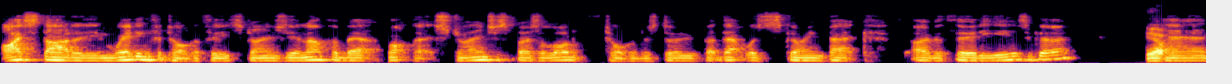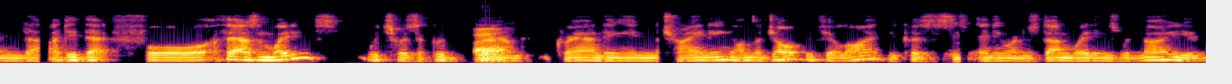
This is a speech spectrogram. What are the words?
I started in wedding photography, strangely enough, about not that strange. I suppose a lot of photographers do, but that was going back over 30 years ago. Yep. And uh, I did that for a thousand weddings, which was a good wow. ground, grounding in training on the job, if you like, because mm-hmm. anyone who's done weddings would know you're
